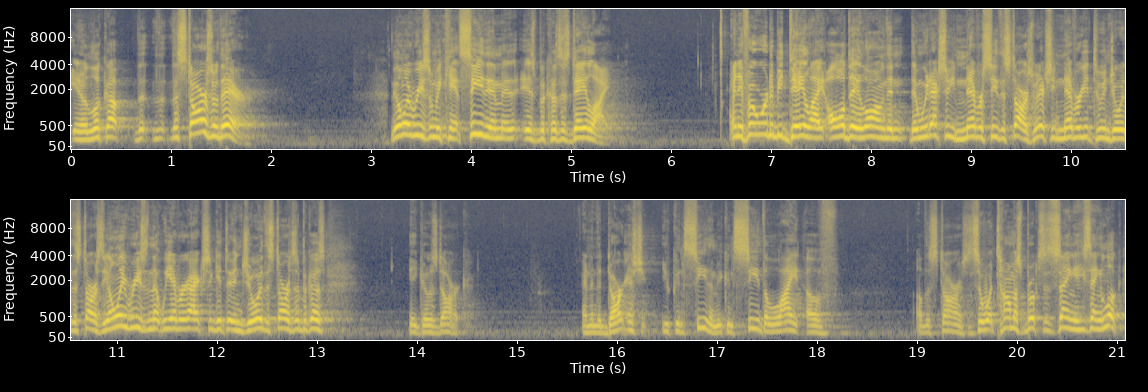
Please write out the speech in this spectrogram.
you know, look up, the, the stars are there. The only reason we can't see them is, is because it's daylight. And if it were to be daylight all day long, then, then we'd actually never see the stars. We'd actually never get to enjoy the stars. The only reason that we ever actually get to enjoy the stars is because it goes dark. And in the darkness, you, you can see them. You can see the light of, of the stars. And so, what Thomas Brooks is saying, he's saying, look,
